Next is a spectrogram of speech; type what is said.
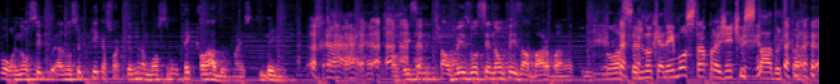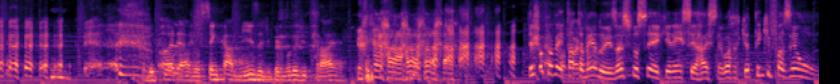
Bom, eu não sei, eu não sei porque que a sua câmera mostra um teclado, mas tudo bem. talvez, você, talvez você não fez a barba, né? Nossa, ele não quer nem mostrar pra gente o estado que tá. Olha, sem camisa, de bermuda de praia. Deixa eu aproveitar também, Luiz, antes de você querer encerrar esse negócio aqui, eu tenho que fazer um,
